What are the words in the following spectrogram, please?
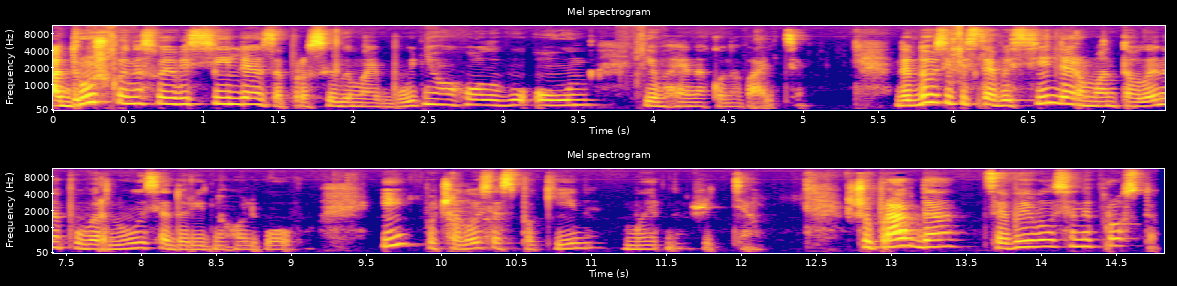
А дружкою на своє весілля запросили майбутнього голову ОУН Євгена Коновальця. Невдовзі після весілля Роман та Олена повернулися до рідного Львову, і почалося спокійне, мирне життя. Щоправда, це виявилося непросто,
